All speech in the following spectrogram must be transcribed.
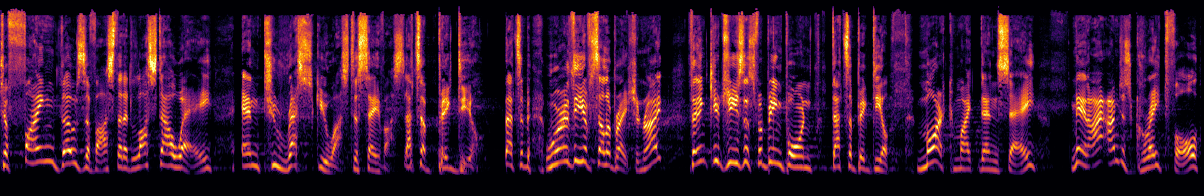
to find those of us that had lost our way and to rescue us, to save us. That's a big deal. That's a, worthy of celebration, right? Thank you, Jesus, for being born. That's a big deal. Mark might then say, Man, I, I'm just grateful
